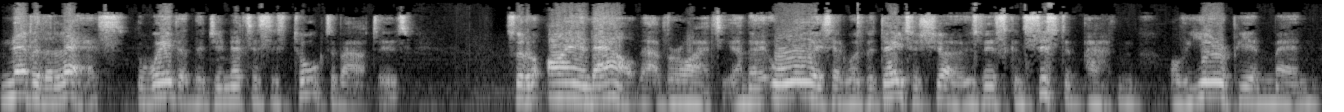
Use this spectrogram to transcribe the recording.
Nevertheless, the way that the geneticists talked about it sort of ironed out that variety. And they, all they said was the data shows this consistent pattern of European men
